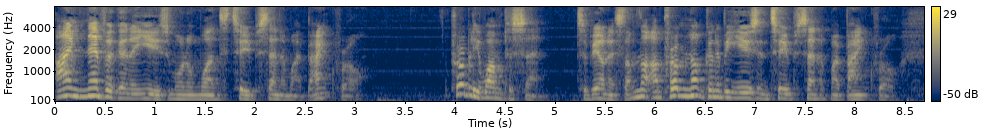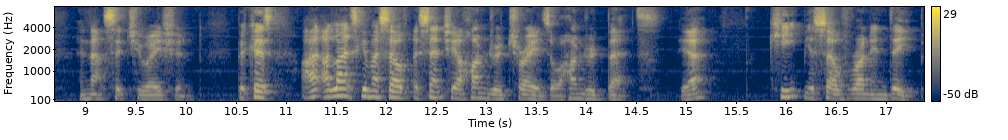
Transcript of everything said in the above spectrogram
I'm never going to use more than one to two percent of my bankroll. Probably one percent, to be honest. I'm not. I'm probably not going to be using two percent of my bankroll in that situation because I, I like to give myself essentially hundred trades or hundred bets. Yeah, keep yourself running deep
